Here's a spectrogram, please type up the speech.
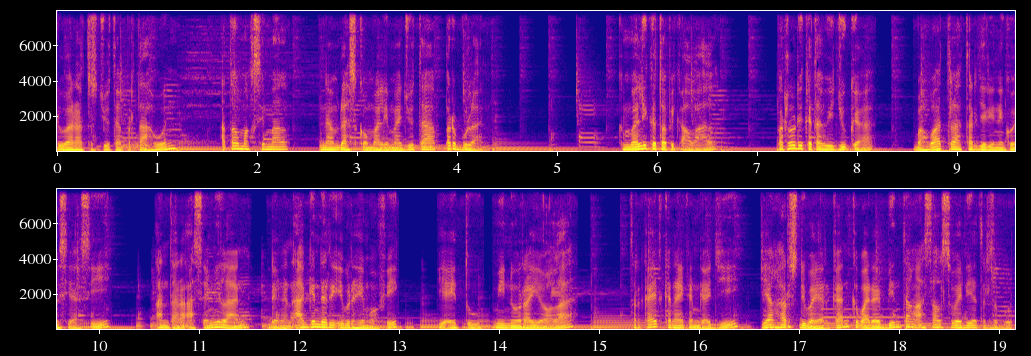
200 juta per tahun atau maksimal 16,5 juta per bulan. Kembali ke topik awal, perlu diketahui juga bahwa telah terjadi negosiasi antara AC Milan dengan agen dari Ibrahimovic, yaitu Mino Raiola, terkait kenaikan gaji yang harus dibayarkan kepada bintang asal Swedia tersebut.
